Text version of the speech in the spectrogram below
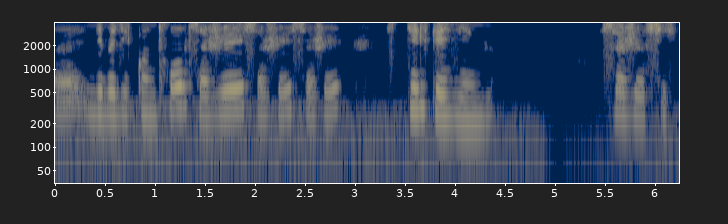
euh, des basic control, ça j'ai, ça j'ai, ça j'ai. Steel casing. Ça j'ai aussi.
